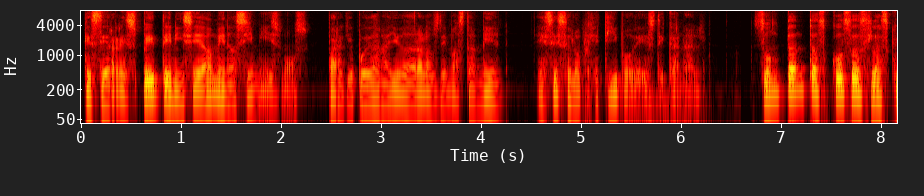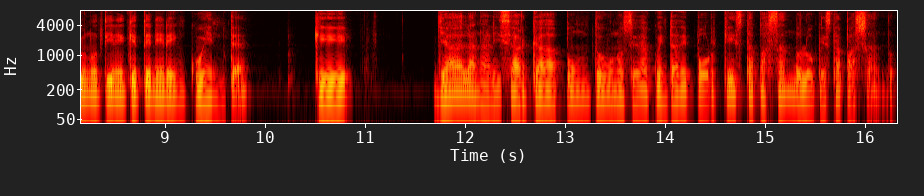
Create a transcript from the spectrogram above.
que se respeten y se amen a sí mismos, para que puedan ayudar a los demás también. Ese es el objetivo de este canal. Son tantas cosas las que uno tiene que tener en cuenta que ya al analizar cada punto uno se da cuenta de por qué está pasando lo que está pasando,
